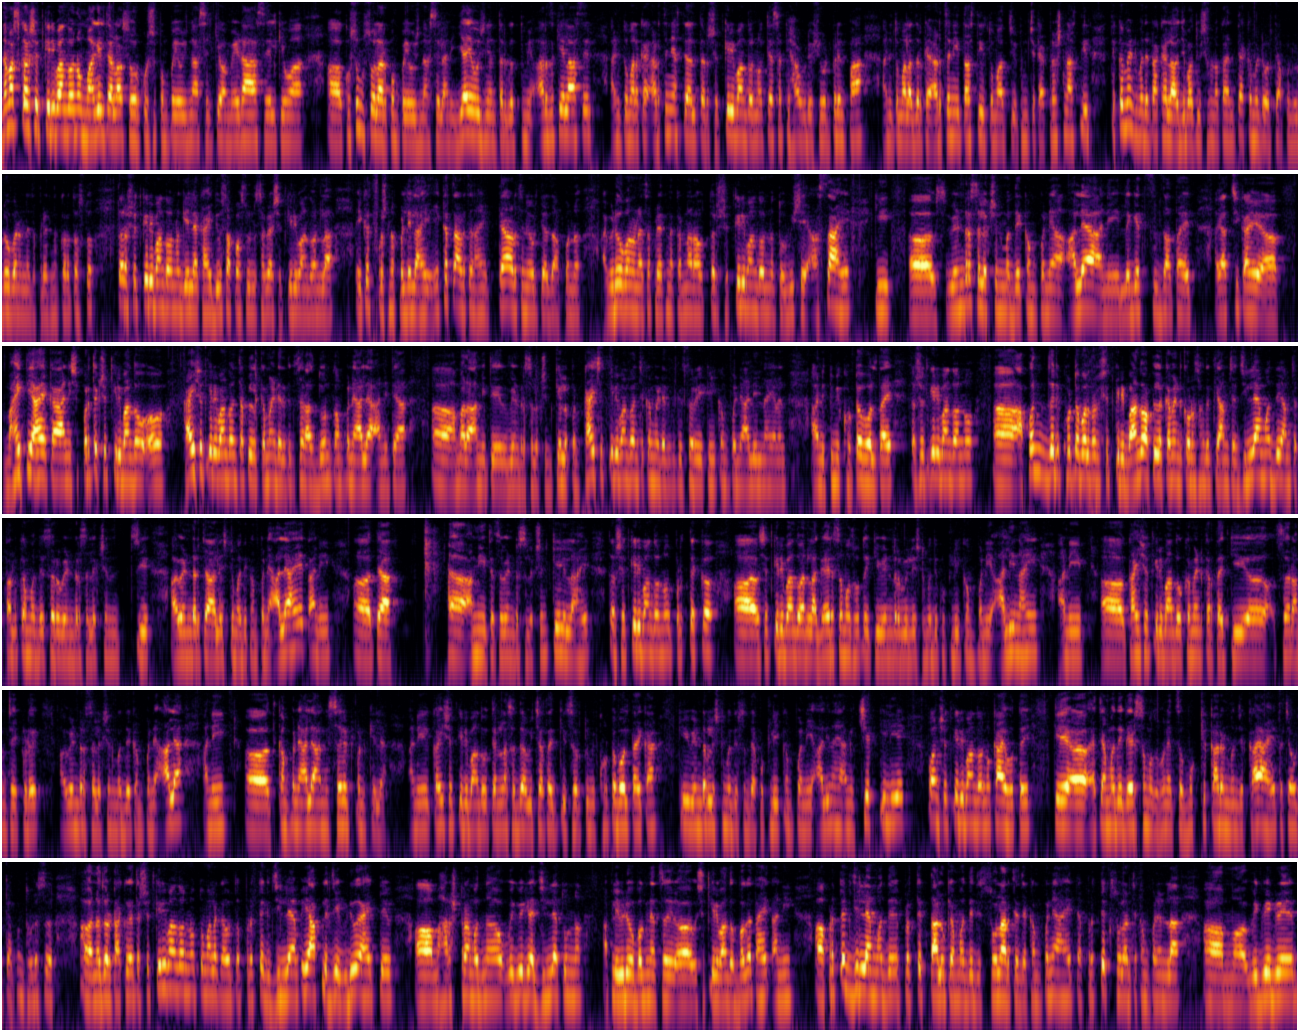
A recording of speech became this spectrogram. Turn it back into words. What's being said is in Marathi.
नमस्कार शेतकरी बांधवांनो मागील त्याला सौर कृषी पंप योजना असेल किंवा मेढा असेल किंवा कुसुम सोलार पंप योजना असेल आणि या योजनेअंतर्गत तुम्ही अर्ज केला असेल आणि तुम्हाला काही अडचणी असतील तर शेतकरी बांधवांनो त्यासाठी हा व्हिडिओ शेवटपर्यंत पहा. आणि तुम्हाला जर काही अडचणी येत असतील तुम्हाला तुमचे काही प्रश्न असतील ते कमेंटमध्ये टाकायला अजिबात विसरू नका आणि त्या कमेंटवरती आपण व्हिडिओ बनवण्याचा प्रयत्न करत असतो. तर शेतकरी बांधवांनो गेल्या काही दिवसापासून सगळ्या शेतकरी बांधवांना एकच प्रश्न पडलेला आहे. एकच अडचण आहे. त्या अडचणीवरती आज आपण व्हिडिओ बनवण्याचा प्रयत्न करणार आहोत. तर शेतकरी बांधवांना तो विषय असा आहे की वेंडर सिलेक्शनमध्ये कंपन्या आल्या आणि लगेच जात आहेत याची काय माहिती आहे का? आणि प्रत्येक शेतकरी बांधव काही शेतकरी बांधवांचे आपल्याला कमेंट येते की सर आज दोन कंपन्या आल्या आणि त्या आम्हाला आम्ही ते वेंडर सिलेक्शन केलं. पण काही शेतकरी बांधवांचे कमेंट येतात की सर एकही कंपनी आलेली नाही आणि आणि तुम्ही खोटं बोलताय. तर शेतकरी बांधवांनो आपण जरी खोटं बोलत तर शेतकरी बांधव आपल्याला कमेंट करून सांगतात की आमच्या जिल्ह्यामध्ये आमच्या तालुक्यामध्ये सर वेंडर सिलेक्शनची वेंडरच्या लिस्टमध्ये कंपन्या आल्या आहेत आणि त्या आम्ही त्याचं वेंडर सिलेक्शन केलेलं आहे. तर शेतकरी बांधवांनो प्रत्येक शेतकरी बांधवांना गैरसमज होतो की वेंडर लिस्टमध्ये कुठली कंपनी आली नाही. आणि काही शेतकरी बांधव कमेंट करतायत की सर आमच्या इकडे वेंडर सिलेक्शनमध्ये कंपन्या आल्या आणि कंपन्या आल्या आम्ही सिलेक्ट पण केल्या. आणि काही शेतकरी बांधव त्यांना सध्या विचारतायत की सर तुम्ही खोटं बोलताय का? की वेंडर लिस्टमध्ये सध्या कुठलीही कंपनी आली नाही. आम्ही चेक केली आहे पण शेतकरी बांधवांनो काय होतंय की ह्याच्यामध्ये गैरसमज होण्याचं मुख्य कारण म्हणजे काय आहे त्याच्यावरती आपण थोडंसं नजर टाकूया. तर शेतकरी बांधवांनो तुम्हाला काय होतं प्रत्येक जिल्ह्या हे आपले जे व्हिडिओ आहेत ते महाराष्ट्रामधनं वेगवेगळ्या जिल्ह्यातून आपले व्हिडिओ बघण्याचं शेतकरी बांधव बघत आहेत. आणि प्रत्येक जिल्ह्यामध्ये प्रत्येक तालुक्यामध्ये जे सोलारच्या ज्या कंपन्या आहेत त्या प्रत्येक सोलारच्या कंपन्यांना वेगवेगळे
